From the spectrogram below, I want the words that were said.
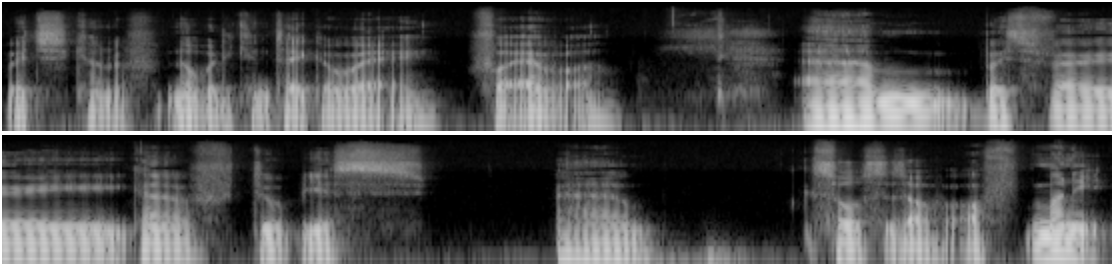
which kind of nobody can take away forever. Um, with very kind of dubious um, sources of, of money.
